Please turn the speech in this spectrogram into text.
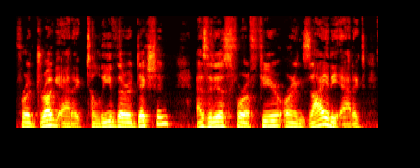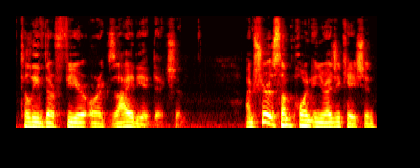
for a drug addict to leave their addiction as it is for a fear or anxiety addict to leave their fear or anxiety addiction. I'm sure at some point in your education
